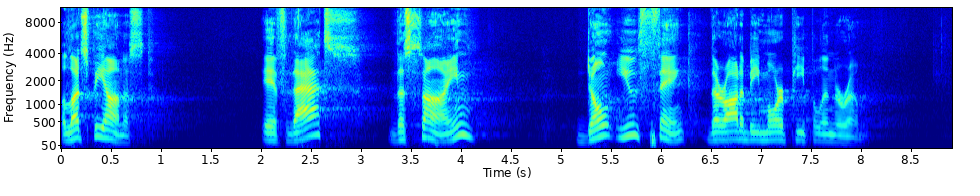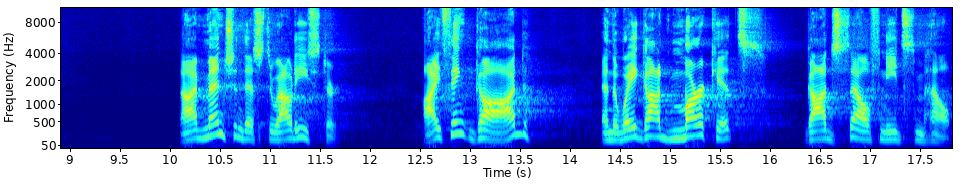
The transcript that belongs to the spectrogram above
But let's be honest if that's the sign, don't you think there ought to be more people in the room? Now, I've mentioned this throughout Easter. I think God and the way God markets God's self needs some help.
